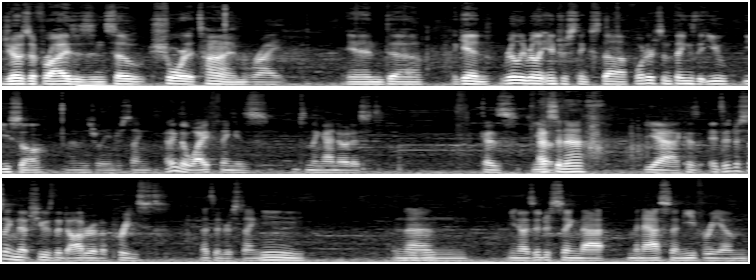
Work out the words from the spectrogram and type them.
Joseph rises in so short a time, Right. and uh, again, really really interesting stuff. What are some things that you you saw? That is really interesting. I think the wife thing is something I noticed because you know, Asenath. Yeah, because it's interesting that she was the daughter of a priest. That's interesting. Mm. And then, you know, it's interesting that Manasseh and Ephraim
